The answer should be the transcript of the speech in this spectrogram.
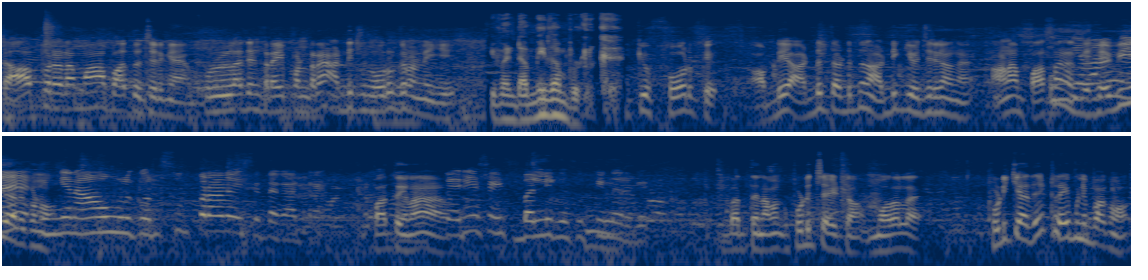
சாப்பிட்ற இடமா பார்த்து வச்சிருக்கேன். ஃபுல்லாத்தையும் ட்ரை பண்றேன். அடிச்சு நொறுக்குறேன் இன்னைக்கு. இவன் டம்மி தான் போட்டிருக்கு ஃபோர்க்கு அப்படியே அடுத்து அடுத்து அடுக்கி வச்சிருக்காங்க. ஆனா பசங்க ஹெவியா இருக்கணும். இங்க நான் உங்களுக்கு ஒரு சூப்பரான விஷயத்த காட்டுறேன். பாத்தீங்களா? பெரிய சைஸ் பல்லிங்க சுத்தின்னு இருக்கு. பார்த்து நமக்கு பிடிச்ச ஐட்டம் முதல்ல. பிடிக்காது ட்ரை பண்ணி பார்க்கணும்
